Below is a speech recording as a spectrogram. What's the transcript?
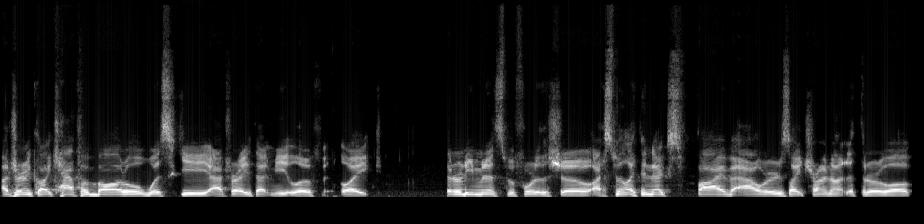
I drank like half a bottle of whiskey after I ate that meatloaf. Like 30 minutes before the show. I spent like the next five hours like trying not to throw up.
